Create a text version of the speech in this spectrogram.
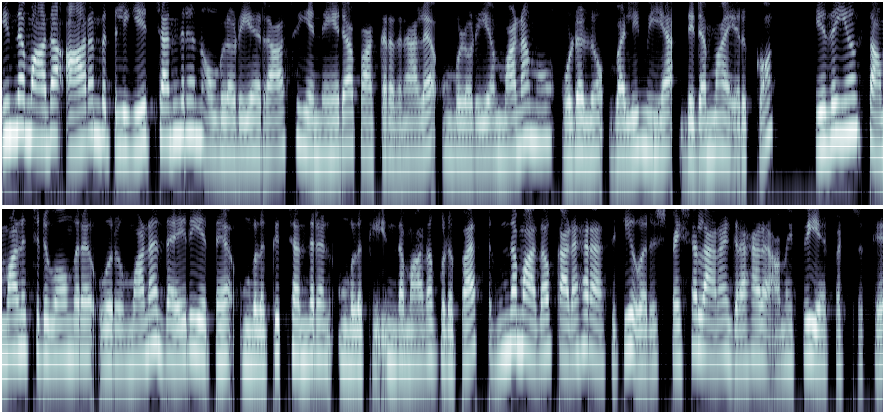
இந்த மாதம் ஆரம்பத்திலேயே சந்திரன் உங்களுடைய ராசியை நேராக பார்க்கறதுனால உங்களுடைய மனமும் உடலும் வலிமையாக திடமாக இருக்கும். இதையும் சமாளிச்சிடுவோங்கிற ஒரு மன தைரியத்தை உங்களுக்கு சந்திரன் உங்களுக்கு இந்த மாதம் கொடுப்பார். இந்த மாதம் கடகராசிக்கு ஒரு ஸ்பெஷலான கிரக அமைப்பு ஏற்பட்டிருக்கு.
